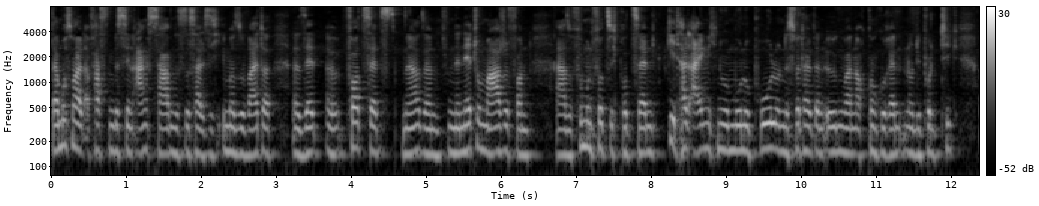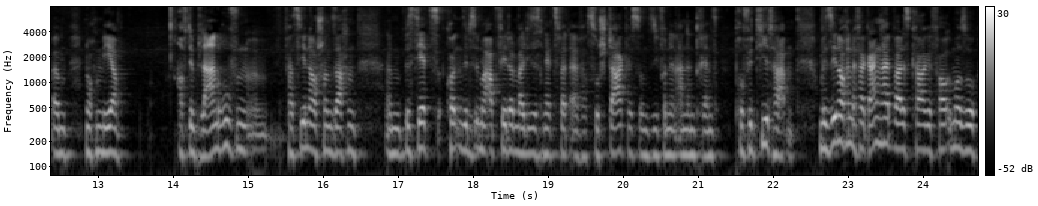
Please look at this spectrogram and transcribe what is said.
da muss man halt fast ein bisschen Angst haben, dass das halt sich immer so weiter äh, äh, fortsetzt. Ja, dann eine Nettomarge von also 45 Prozent geht halt eigentlich nur Monopol und es wird halt dann irgendwann auch Konkurrenten und die Politik ähm, noch mehr auf den Plan rufen, äh, passieren auch schon Sachen. Ähm, bis jetzt konnten sie das immer abfedern, weil dieses Netzwerk einfach so stark ist und sie von den anderen Trends profitiert haben. Und wir sehen auch in der Vergangenheit war das KGV immer so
